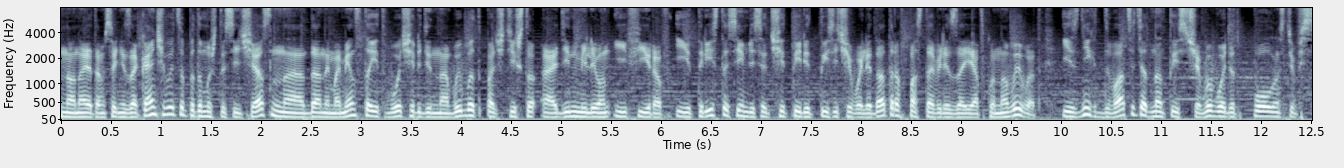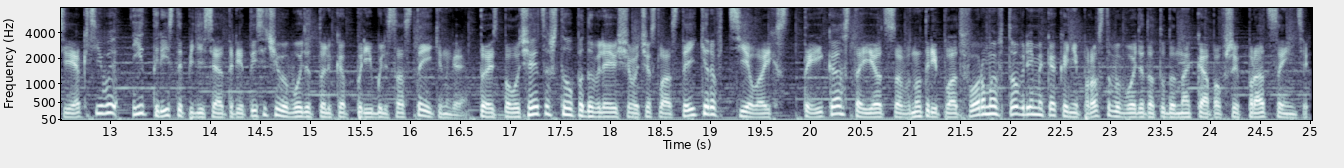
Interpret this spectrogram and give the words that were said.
Но на этом все не заканчивается, потому что сейчас на данный момент стоит в очереди на вывод почти что 1 миллион эфиров, и 374 тысячи валидаторов поставили заявку на вывод. Из них 21 тысяча выводят полностью все активы и 353 тысячи выводят только прибыль со стейкинга. То есть получается, что у подавляющего числа стейкеров тело их стейка остается внутри платформы, в то время как они просто выводят оттуда накапавший процентик.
